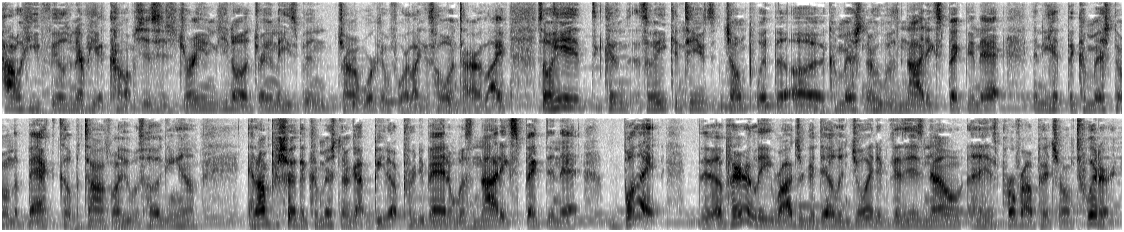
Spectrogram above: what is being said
how he feels whenever he accomplishes his dreams. You know, a dream that he's been trying to working for like his whole entire life. So he so he continues to jump with the uh, commissioner who was not expecting that, and he hit the commissioner on the back a couple times while he was hugging him. And I'm sure the commissioner got beat up pretty bad and was not expecting that. But the, apparently Roger Goodell enjoyed it because his now uh, his profile picture on Twitter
